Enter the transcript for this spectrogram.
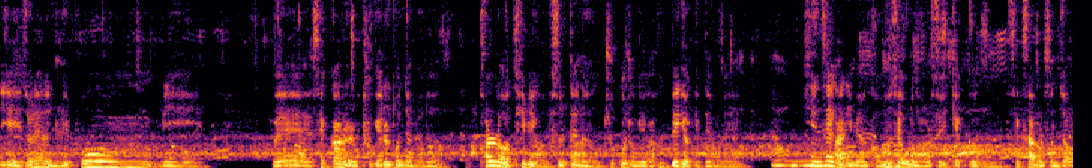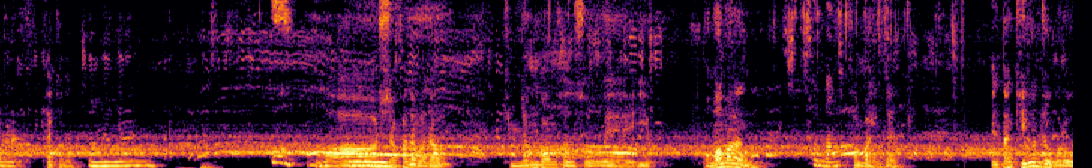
이게 예전에는 유니폼이 왜 색깔을 두 개를 뒀냐면은 컬러 TV가 없을 때는 축구 중계가 흑백이었기 때문에 음. 흰색 아니면 검은색으로 나올 수 있게끔 색상을 선정을 했거든. 음. 와 오. 시작하자마자 김영광 선수의 이 어마어마한 선방. 선방인데 일단 기본적으로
